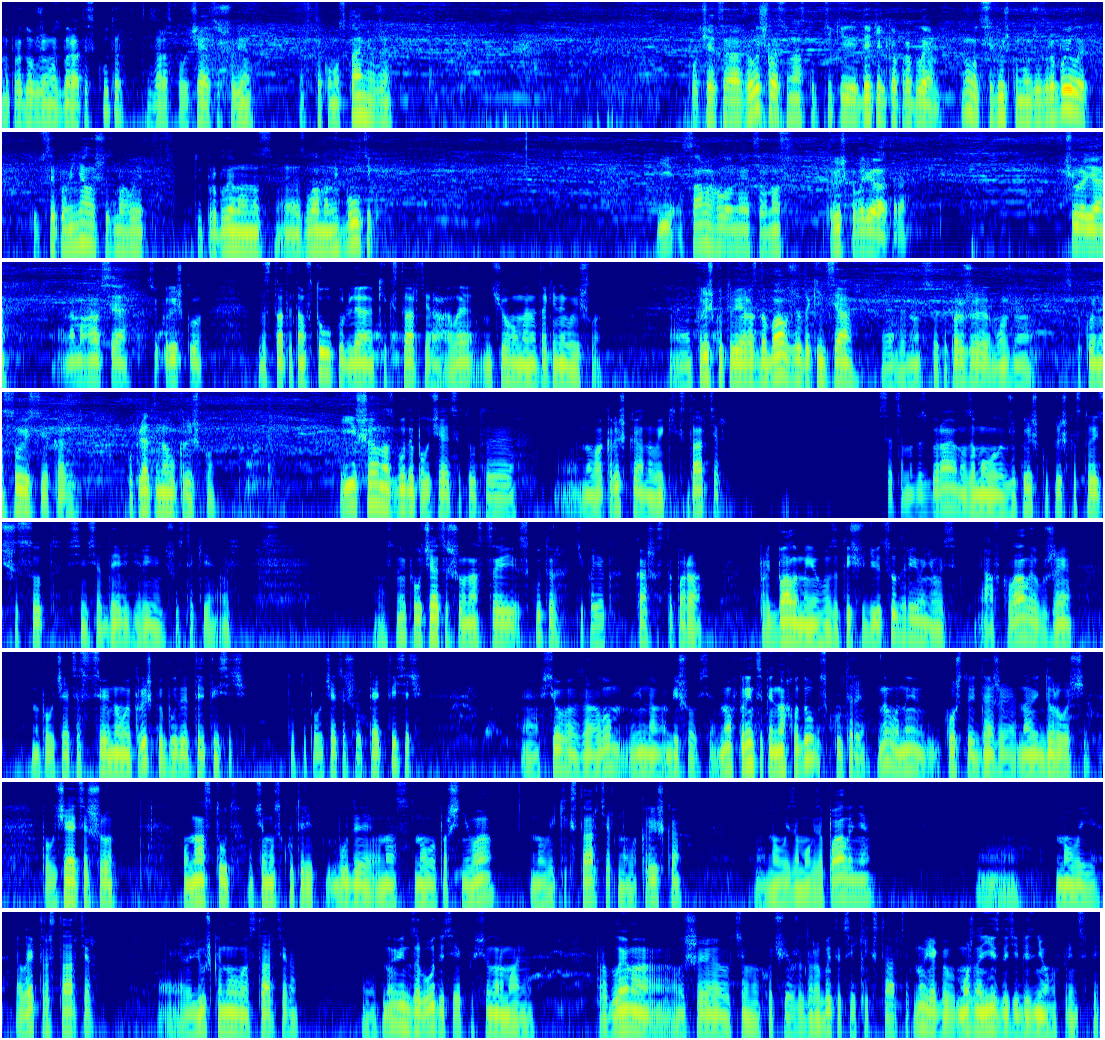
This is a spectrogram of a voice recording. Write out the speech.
Ми продовжуємо збирати скутер. Зараз виходить, що він в такому стані вже. Получається, залишилось у нас тут тільки декілька проблем. Ну от сідушку ми вже зробили, тут все поміняли, що змогли. Тут проблема у нас е, зламаний болтик. І саме головне це у нас кришка варіатора. Вчора я намагався цю кришку достати там втулку для кікстартера, але нічого в мене так і не вийшло. Е, Кришку ту я роздобав вже до кінця. Якби, ну все, тепер вже можна спокійною совістю, як кажуть, купляти нову кришку. І ще у нас буде, виходить, тут е, е, нова кришка, новий кікстартер. Все це ми дозбираємо, замовили вже кришку. Кришка стоїть 679 гривень, щось таке. Ось. Ось. Ну і виходить, що у нас цей скутер, типу як каша з топора. Придбали ми його за 1900 гривень, ось, а вклали вже, ну, виходить, з цією новою кришкою буде 3000. Тобто, виходить, що 5000 е, всього загалом він нам обійшовся. Ну, в принципі, на ходу скутери, ну, вони коштують навіть дорожче. Получається, що у нас тут, у цьому скутері, буде у нас нова поршнева, новий кікстартер, нова кришка, е, новий замок запалення, е, новий електростартер, е, релюшка нова стартера. От. Ну, він заводиться, якби все нормально. Проблема е, лише в цьому, хочу я вже доробити цей кікстартер. Ну, якби можна їздити і без нього, в принципі.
